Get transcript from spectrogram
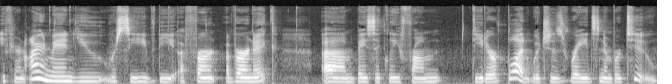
if you're an Iron Man, you receive the Avernic um, basically from Theater of Blood, which is raids number two,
